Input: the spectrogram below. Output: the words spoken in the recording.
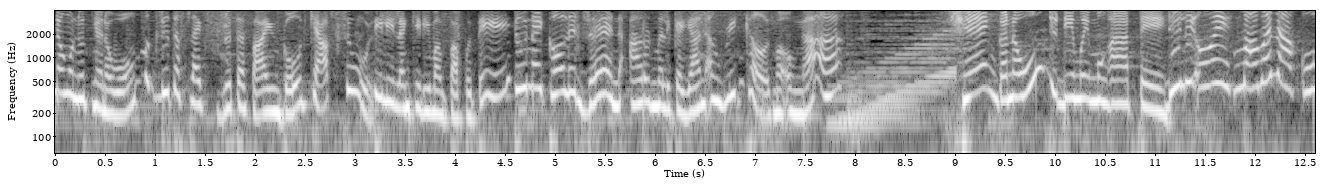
Nangunot nga nawong mag-Glutaflex Glutathione Gold Capsule. Dili lang kini magpaputi, tunay collagen aron malikayan ang wrinkles. Mao nga. Sheng, ganawong yun di mo imong ate. Dili, oy! Mama na ako!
